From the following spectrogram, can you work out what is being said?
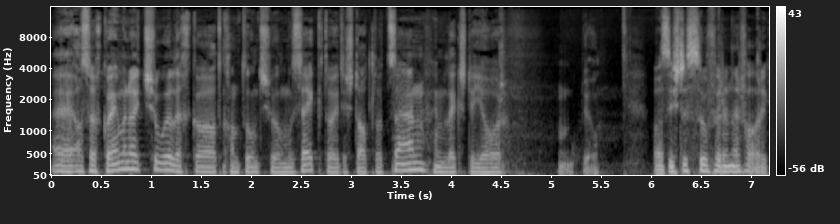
Äh, also ich gehe immer noch in die Schule. Ich gehe an die Kantonsschule Musik hier in der Stadt Luzern im letzten Jahr. Und, ja. Was ist das so für eine Erfahrung?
